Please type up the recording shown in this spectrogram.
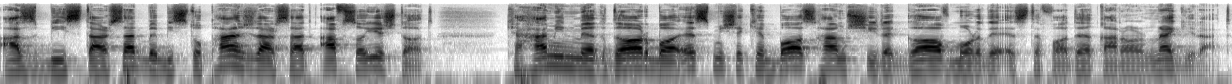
از 20 درصد به 25 درصد افزایش داد که همین مقدار باعث میشه که باز هم شیر گاو مورد استفاده قرار نگیرد.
